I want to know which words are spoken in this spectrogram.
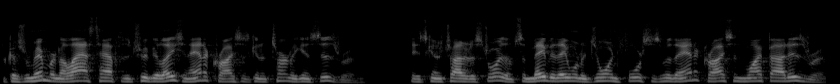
Because remember, in the last half of the tribulation, Antichrist is going to turn against Israel. He's going to try to destroy them. So maybe they want to join forces with the Antichrist and wipe out Israel.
